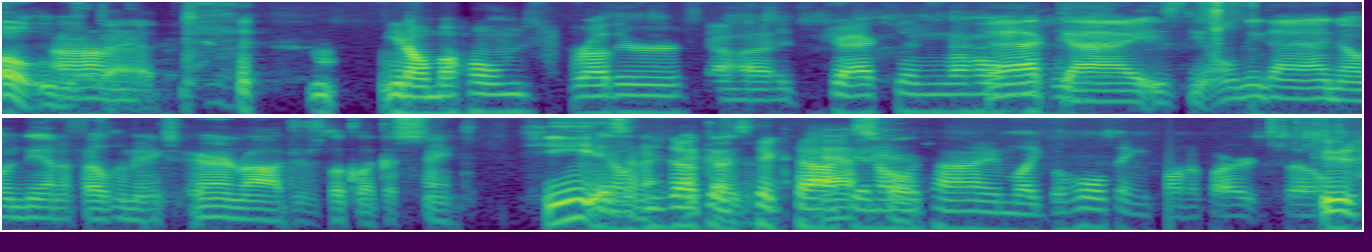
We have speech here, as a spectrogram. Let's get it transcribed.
Oh, it um, bad. you know, Mahomes' brother, uh, Jackson Mahomes. That guy is the only guy I know in the NFL who makes Aaron Rodgers look like a saint. He is know, an, he's out there TikToking all the time, like the whole thing's falling apart. So, dude,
